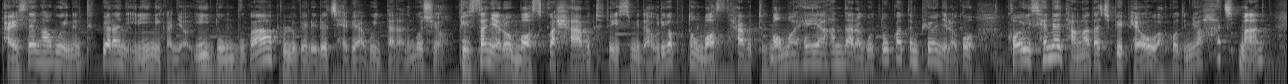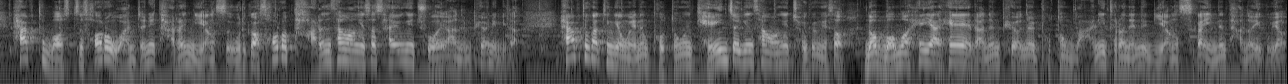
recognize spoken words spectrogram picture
발생하고 있는 특별한 일이니까요. 이 농부가 블루베리를 재배하고 있다라는 것이요. 비슷한 예로 must과 have to도 있습니다. 우리가 보통 must have to 뭐뭐 해야 한다라고 똑같은 표현이라고 거의 세뇌 당하다시피 배워왔거든요. 하지만 have to must 서로 완전히 다른 뉘앙스, 우리가 서로 다른 상황에서 사용해 주어야 하는 표현입니다. Have to 같은 경우에는 보통은 개인적인 상황에 적용해서 너 뭐뭐 해야 해 라는 표현을 보통 많이 드러내는 뉘앙스가 있는 단어이고요.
